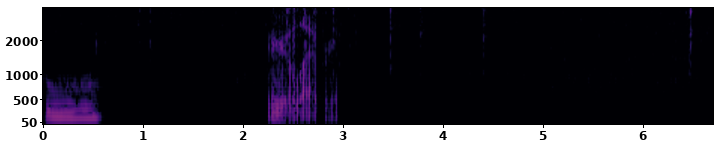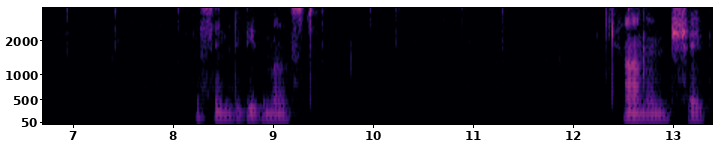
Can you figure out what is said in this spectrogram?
cool. Very elaborate. This seemed to be the most common shape.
